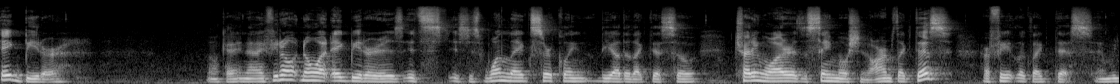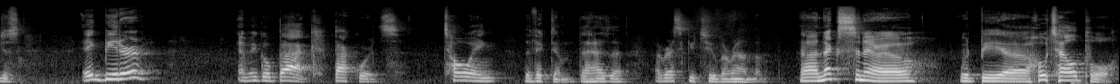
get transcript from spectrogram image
egg beater Okay, now if you don't know what egg beater is, it's, it's just one leg circling the other like this. So treading water is the same motion. Arms like this, our feet look like this. And we just egg beater, and we go back, backwards, towing the victim that has a, a rescue tube around them. Uh, next scenario would be a hotel pool.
